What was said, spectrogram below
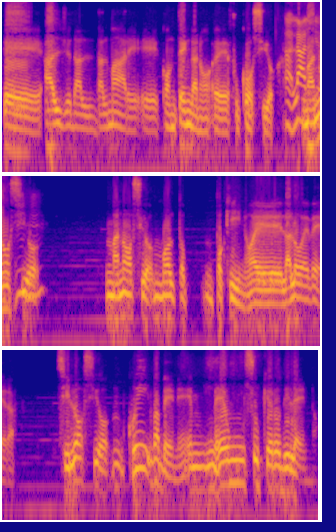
Eh, alghe dal, dal mare eh, contengano eh, fucosio, ah, manosio, mm-hmm manosio molto pochino e l'aloe vera. Silosio, mm, qui va bene, è un zucchero di legno.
